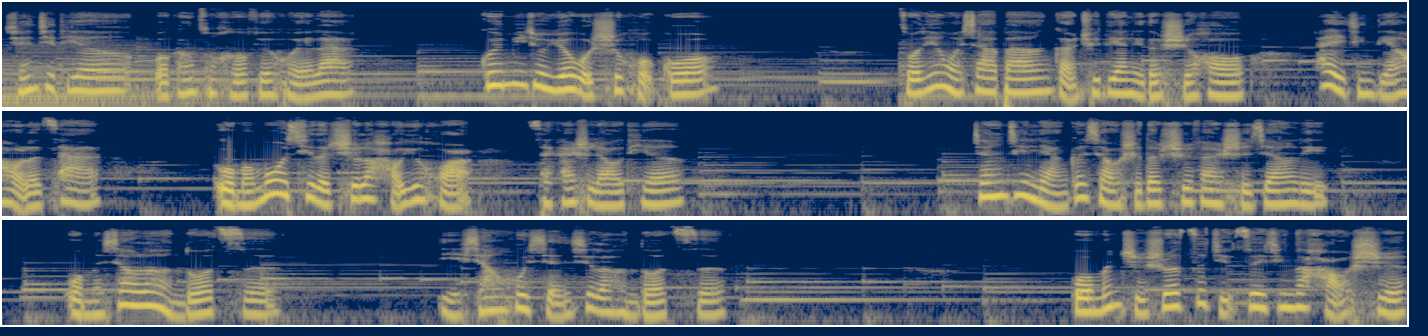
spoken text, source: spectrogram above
前几天我刚从合肥回来，闺蜜就约我吃火锅。昨天我下班赶去店里的时候，他已经点好了菜，我们默契的吃了好一会儿，才开始聊天。将近两个小时的吃饭时间里，我们笑了很多次。也相互嫌弃了很多次。我们只说自己最近的好事，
